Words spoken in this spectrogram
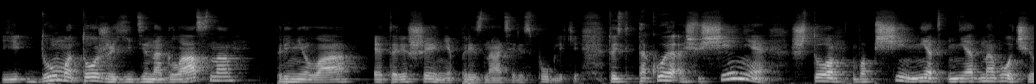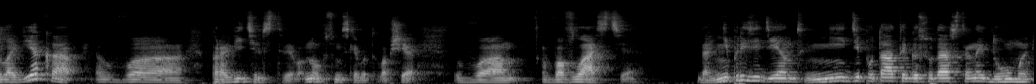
И Дума тоже единогласно приняла это решение признать республики. То есть такое ощущение, что вообще нет ни одного человека в правительстве, ну, в смысле, вот вообще в, во власти, да, ни президент, ни депутаты Государственной Думы,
